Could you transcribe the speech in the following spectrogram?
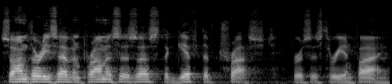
Psalm 37 promises us the gift of trust, verses 3 and 5.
